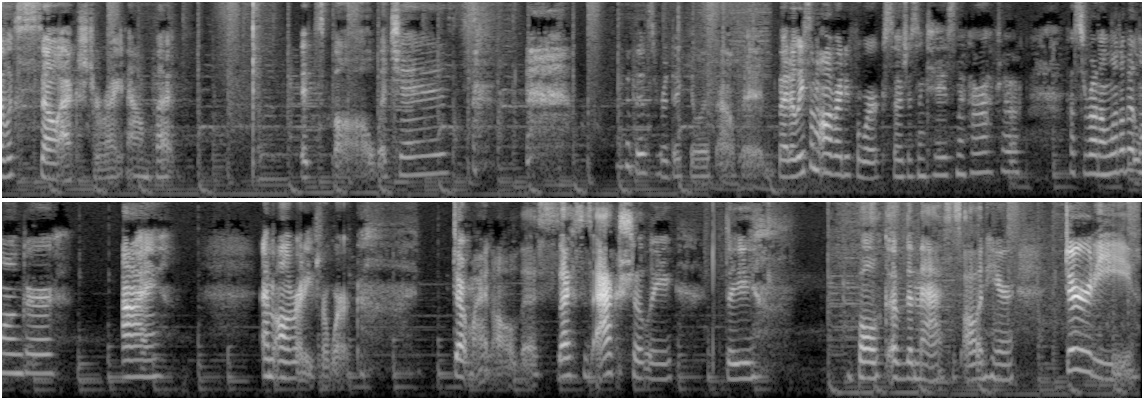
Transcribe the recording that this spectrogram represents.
I look so extra right now, but it's fall, witches. look at this ridiculous outfit. But at least I'm all ready for work, so just in case my car after has to run a little bit longer, I am all ready for work. Don't mind all this. This is actually the bulk of the mess is all in here. Dirty.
